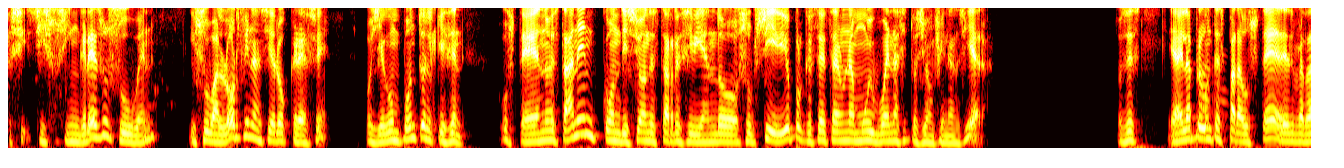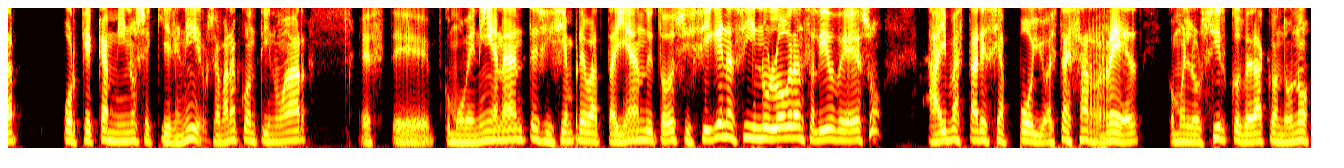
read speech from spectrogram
si, si sus ingresos suben y su valor financiero crece, pues llega un punto en el que dicen, ustedes no están en condición de estar recibiendo subsidio porque ustedes están en una muy buena situación financiera. Entonces, ahí la pregunta es para ustedes, ¿verdad? ¿Por qué camino se quieren ir? O sea, van a continuar este, como venían antes y siempre batallando y todo. Si siguen así y no logran salir de eso, ahí va a estar ese apoyo, ahí está esa red, como en los circos, ¿verdad? Cuando uno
